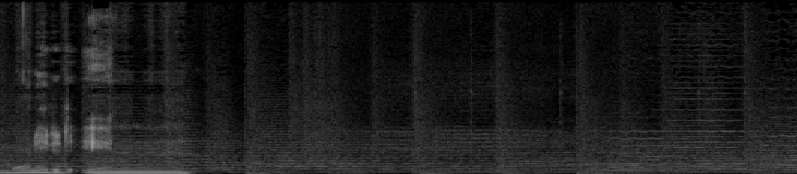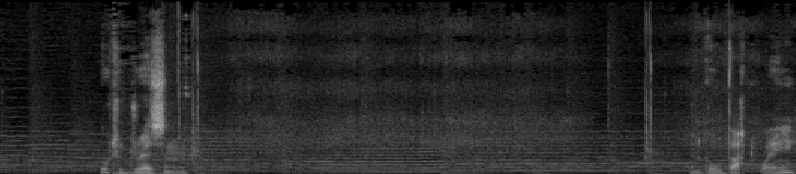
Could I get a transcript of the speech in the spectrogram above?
More needed in Go to Drezen. And go that way.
